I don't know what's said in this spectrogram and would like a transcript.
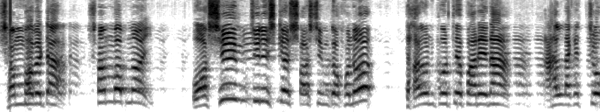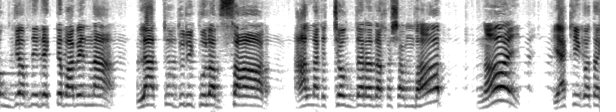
সম্ভব এটা? সম্ভব নয়। অসীম জিনিসকে সসীম কখনো ধারণ করতে পারে না। আল্লাহকে চোখ দিয়ে আপনি দেখতে পাবেন না। লাতুদুরি কুলাব সার আল্লাহকে চোখ দ্বারা দেখা সম্ভব নয়। একই কথা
